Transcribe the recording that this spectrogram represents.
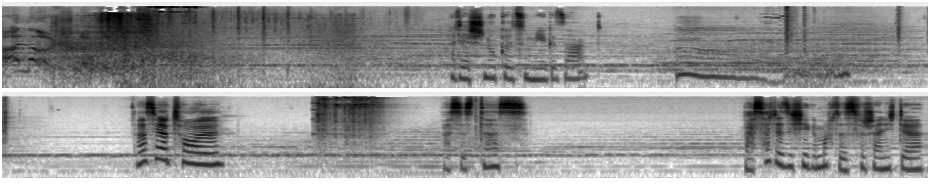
Hallo, Schnuckel. Hat der Schnuckel zu mir gesagt. Das ist ja toll. Was ist das? Was hat er sich hier gemacht? Das ist wahrscheinlich der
